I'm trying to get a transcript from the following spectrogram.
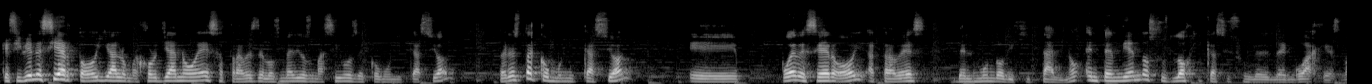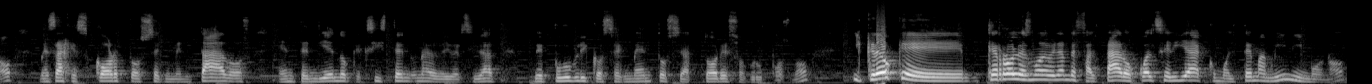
que si bien es cierto, hoy a lo mejor ya no es a través de los medios masivos de comunicación, pero esta comunicación eh, puede ser hoy a través del mundo digital, ¿no? Entendiendo sus lógicas y sus lenguajes, ¿no? Mensajes cortos, segmentados, entendiendo que existen una diversidad de públicos, segmentos, actores o grupos, ¿no? Y creo que qué roles no deberían de faltar o cuál sería como el tema mínimo, ¿no?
